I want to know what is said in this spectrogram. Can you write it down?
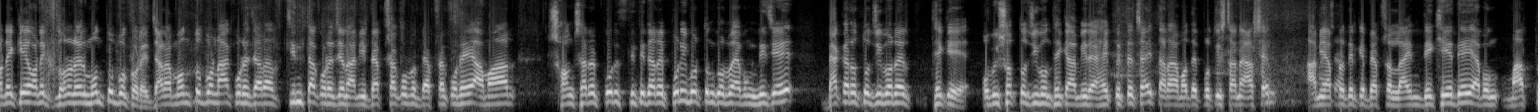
অনেকে অনেক ধরনের মন্তব্য করে যারা মন্তব্য না করে যারা চিন্তা করে যে আমি ব্যবসা করব ব্যবসা করে আমার সংসারের পরিস্থিতিটারে পরিবর্তন করব এবং নিজে বেকারত্ব জীবনের থেকে অভিশপ্ত জীবন থেকে আমি রেহাই পেতে চাই তারা আমাদের প্রতিষ্ঠানে আসেন। আমি আচ্ছা। আপনাদেরকে ব্যবসার লাইন দেখিয়ে দেই এবং মাত্র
